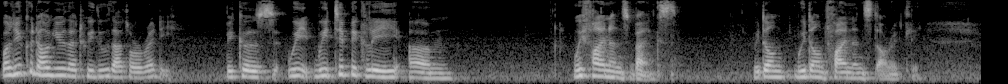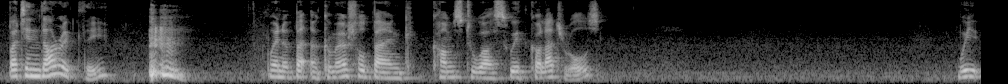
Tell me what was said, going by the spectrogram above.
Well, you could argue that we do that already, because we, we typically um, we finance banks. We don't we don't finance directly, But indirectly, when a, ba- a commercial bank comes to us with collaterals, we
